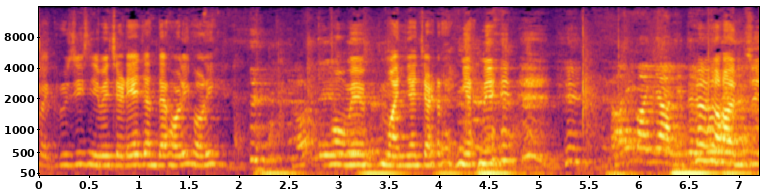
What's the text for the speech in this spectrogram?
ਵਾਹਿਗੁਰੂ ਜੀ, ਜਿਵੇਂ ਚੜਿਆ ਜਾਂਦਾ ਹੌਲੀ ਹੌਲੀ। ਹੋਵੇਂ ਮਾਈਆਂ ਚੜ ਰਹੀਆਂ ਨੇ। ਹਾਂਜੀ।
